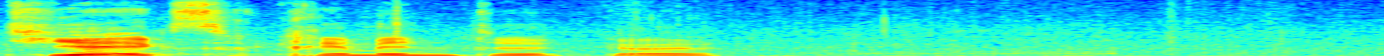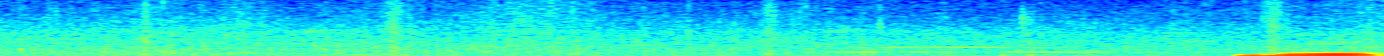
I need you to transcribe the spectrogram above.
Tierexkremente, geil. Wo?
